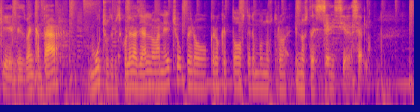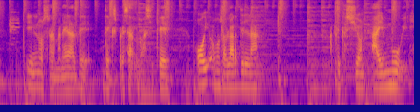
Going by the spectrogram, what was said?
que les va a encantar. Muchos de mis colegas ya lo han hecho, pero creo que todos tenemos nuestra esencia de hacerlo y nuestra manera de expresarlo. Así que hoy vamos a hablar de la aplicación iMovie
